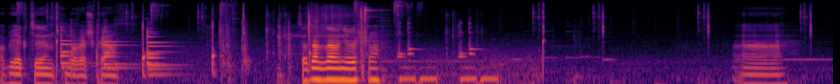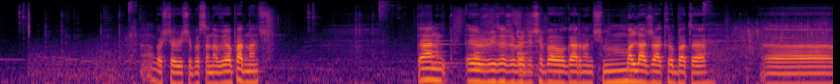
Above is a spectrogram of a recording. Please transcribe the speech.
Obiekty, ławeczka. Co tam znowu nie wyszło? Gościowi się postanowił opadnąć. Ten już widzę, że będzie trzeba ogarnąć malarza akrobatę. Eee,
